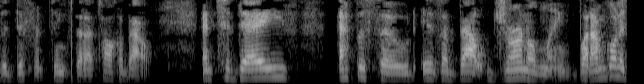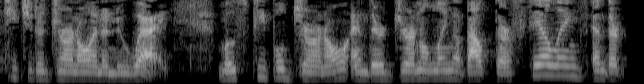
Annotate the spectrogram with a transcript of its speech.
the different things that I talk about. And today's episode is about journaling, but I'm going to teach you to journal in a new way. Most people journal and they're journaling about their feelings and their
